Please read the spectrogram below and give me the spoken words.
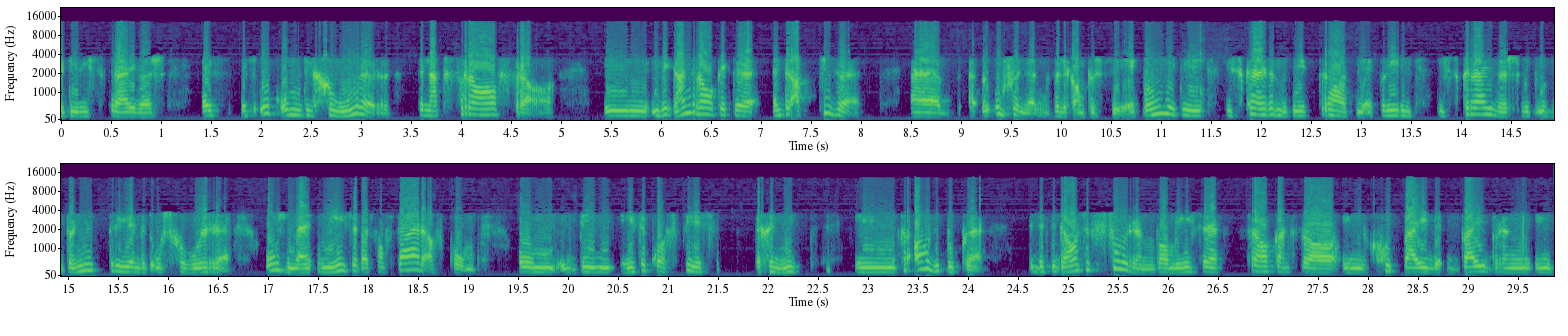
met hierdie skrywers is is ook om die gehoor te laat vra vra. En jy weet dan raak dit 'n interaktiewe uh oefening wil ek amper sê. Ek wil nie die die skrywer moet net praat nie. Ek wil die die skrywers moet ook binne tree met ons gehore. Ons me, mense wat van ver af kom om die Hesekwa fees te geniet en veral die boeke. Dit daar's 'n forum waar mense vra kan vra en goed by bybring en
